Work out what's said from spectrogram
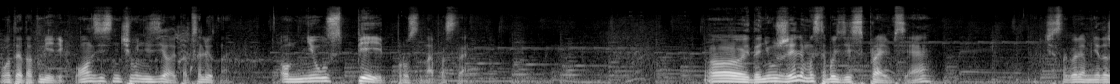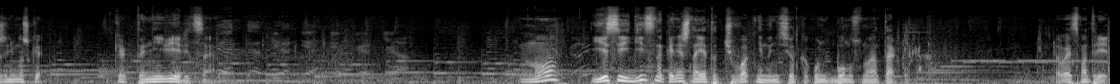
Вот этот медик, он здесь ничего не сделает абсолютно. Он не успеет просто-напросто. Ой, да неужели мы с тобой здесь справимся, а? Честно говоря, мне даже немножко как-то не верится но Если единственное, конечно, этот чувак не нанесет какую-нибудь бонусную атаку. Давай смотреть.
